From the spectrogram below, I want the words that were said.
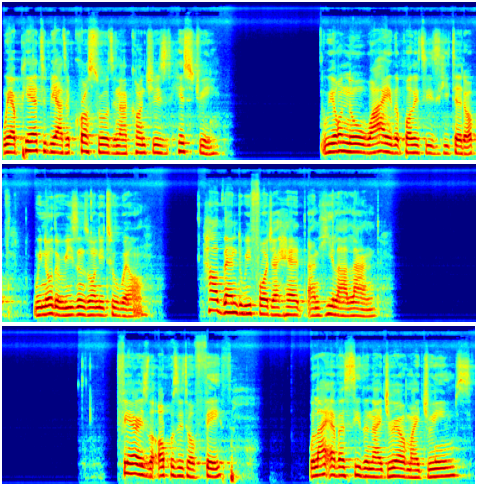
We appear to be at a crossroads in our country's history. We all know why the polity is heated up. We know the reasons only too well. How then do we forge ahead and heal our land? Fear is the opposite of faith. Will I ever see the Nigeria of my dreams?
